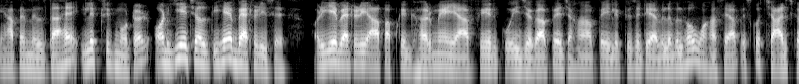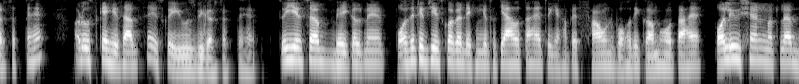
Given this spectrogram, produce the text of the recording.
यहाँ पे मिलता है इलेक्ट्रिक मोटर और ये चलती है बैटरी से। और ये बैटरी आप आपके घर में या फिर कोई जगह पे जहाँ पे इलेक्ट्रिसिटी अवेलेबल हो, वहाँ से आप इसको चार्ज कर सकते हैं और उसके हिसाब से इसको यूज़ भी कर सकते हैं। तो ये सब व्हीकल में पॉजिटिव चीज़ को अगर देखेंगे तो क्या होता है? तो यहाँ पे साउंड बहुत ही कम होता है। पॉल्यूशन मतलब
